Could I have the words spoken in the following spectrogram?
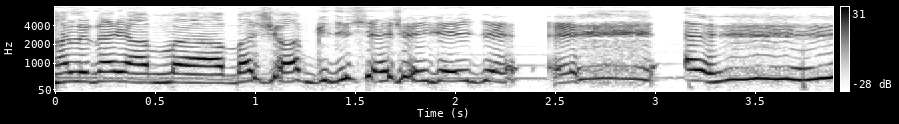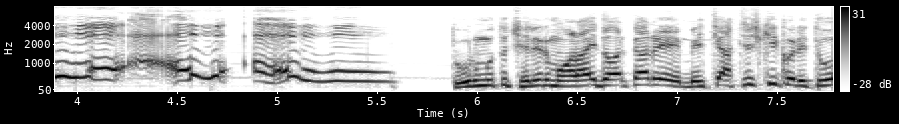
ভালো নাই আম্মা। আমার সব কিছু শেষ হয়ে গেছে। তোর মতো ছেলের মরাই দরকার রে। বেঁচে আছিস কি করি তো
